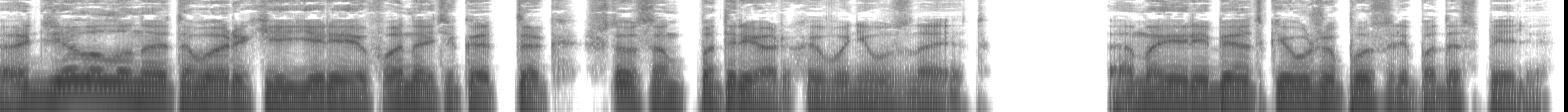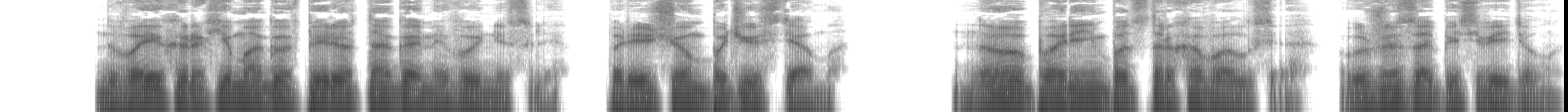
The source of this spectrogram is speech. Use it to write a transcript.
А делал он этого архиерея фанатика так, что сам патриарх его не узнает. А мои ребятки уже после подоспели. Двоих архимагов вперед ногами вынесли, причем по частям. Но парень подстраховался, уже запись видел.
